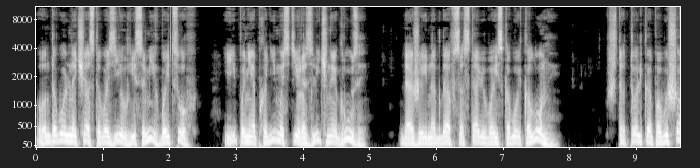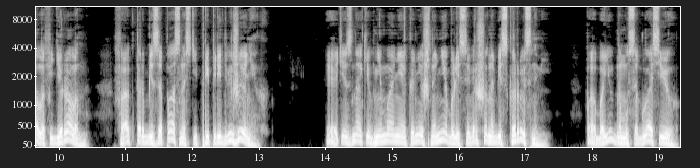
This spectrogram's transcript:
он довольно часто возил и самих бойцов, и по необходимости различные грузы, даже иногда в составе войсковой колонны что только повышало федералам фактор безопасности при передвижениях. Эти знаки внимания, конечно, не были совершенно бескорыстными. По обоюдному согласию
